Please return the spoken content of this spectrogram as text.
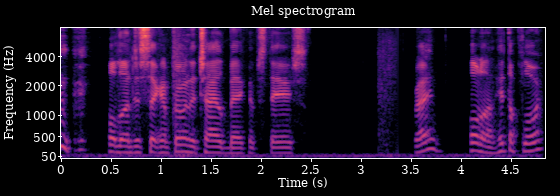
Hold on just a second. I'm throwing the child back upstairs. Right? Hold on. Hit the floor.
